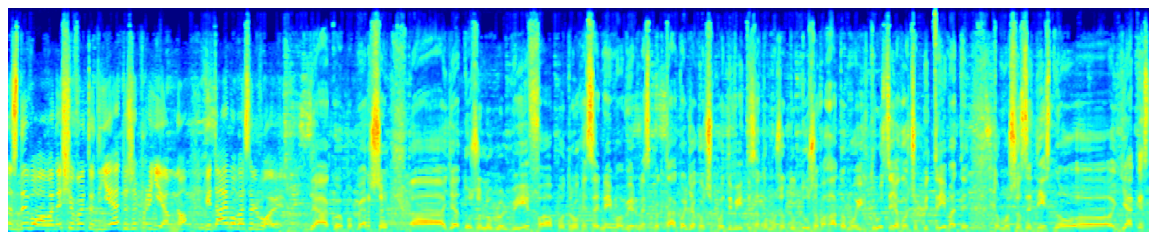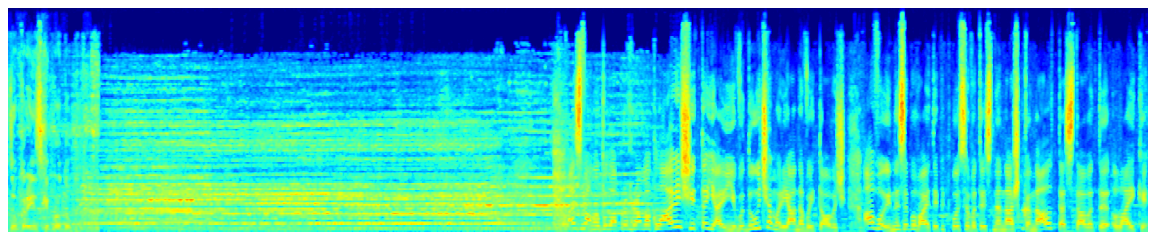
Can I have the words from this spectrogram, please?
Чесно, здивована, що ви тут є. Дуже приємно. Вітаємо вас у Львові. Дякую. По-перше, е, я дуже люблю Львів. По-друге, це неймовірний спектакль. Я хочу подивитися, тому що тут дуже багато моїх друзів. Я хочу підтримати, тому що це дійсно якісний український продукт. З вами була програма Клавіші та я, її ведуча Мар'яна Войтович. А ви не забувайте підписуватись на наш канал та ставити лайки.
